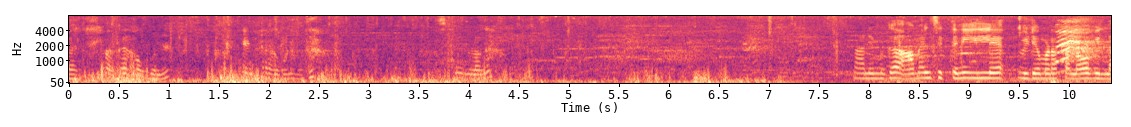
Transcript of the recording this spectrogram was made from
ಬರ್ರಿ ಮಗ ಹೋಗೋಣ ಎಂಟ್ರ್ ಆಗೋಣ ಅಂತ ಒಳಗೆ ನಾನು ನಿಮ್ಗೆ ಆಮೇಲೆ ಸಿಗ್ತೀನಿ. ಇಲ್ಲೇ ವಿಡಿಯೋ ಮಾಡೋಕೆ ನೋವಿಲ್ಲ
